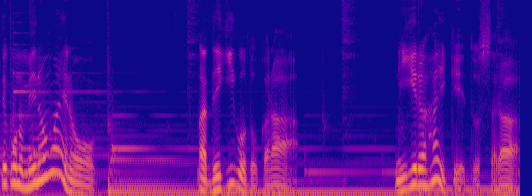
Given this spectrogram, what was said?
で。で、この目の前の、まあ、出来事から逃げる背景としたら、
